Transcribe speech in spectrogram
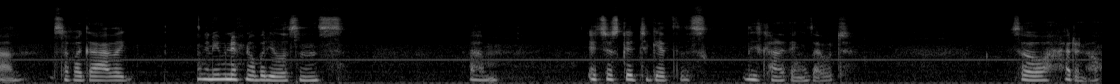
um, stuff like that like and even if nobody listens um, it's just good to get this these kind of things out. So i don't know.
